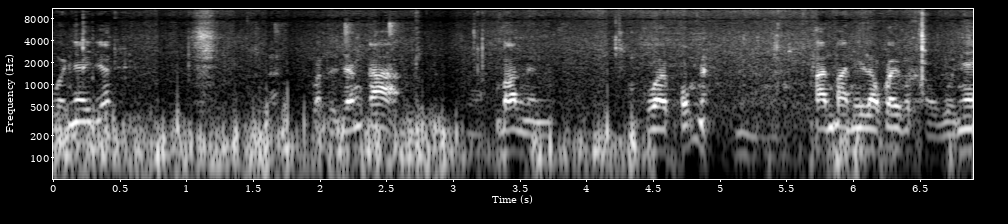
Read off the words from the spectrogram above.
บวนใหญ่เด้อบัตรแสงกาบ้านหนึงคอยผมน่ะผ่านบ้านนี้เราค่อยไปเขาบวนใหญ่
